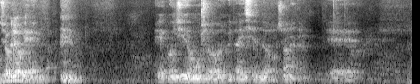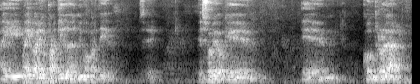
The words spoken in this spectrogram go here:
Yo creo que he coincido mucho lo que está diciendo Jonathan. Eh, hay, hay, varios partidos en el mismo partido. Es obvio que eh, controlar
